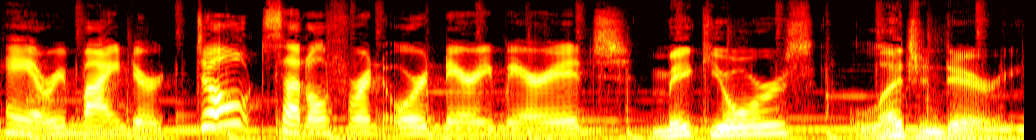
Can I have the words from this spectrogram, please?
Hey, a reminder don't settle for an ordinary marriage. Make yours legendary.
